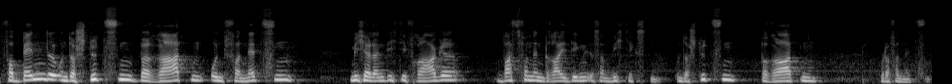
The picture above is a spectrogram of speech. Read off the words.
Verbände unterstützen, beraten und vernetzen. Michael, an dich die Frage, was von den drei Dingen ist am wichtigsten? Unterstützen, beraten oder vernetzen?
